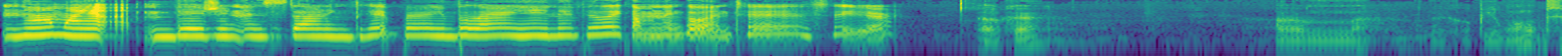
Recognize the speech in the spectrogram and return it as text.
now my vision is starting to get very blurry, and I feel like I'm gonna go into seizure. Okay. Um, I hope you won't.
